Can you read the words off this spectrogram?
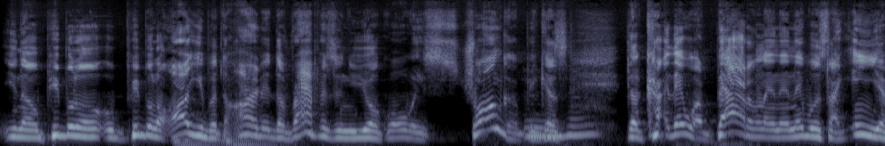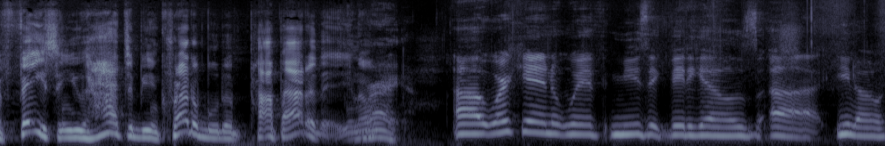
you know, people people will argue, but the art, the rappers in New York were always stronger because the they were battling and it was like in your face, and you had to be incredible to pop out of there. You know, Right. Uh, working with music videos, uh, you know,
